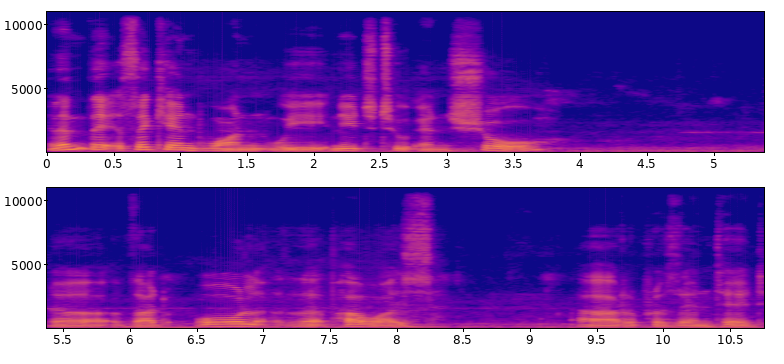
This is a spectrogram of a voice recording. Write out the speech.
And then the second one we need to ensure uh, that all the powers are represented.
